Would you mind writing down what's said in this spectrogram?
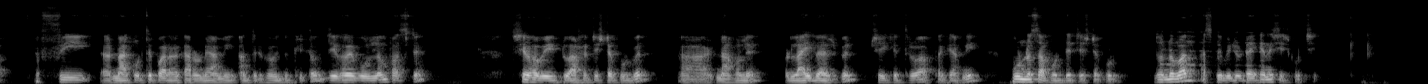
ফ্রি না করতে পারার কারণে আমি আন্তরিকভাবে দুঃখিত। যেভাবে বললাম ফার্স্টে, সেভাবে একটু আসার চেষ্টা করবেন। আর না হলে লাইভে আসবেন। সেই ক্ষেত্রেও আপনাকে আপনি পূর্ণ সাপোর্ট দেওয়ার চেষ্টা করুন ধন্যবাদ। আজকের ভিডিওটা এখানে শেষ করছি।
